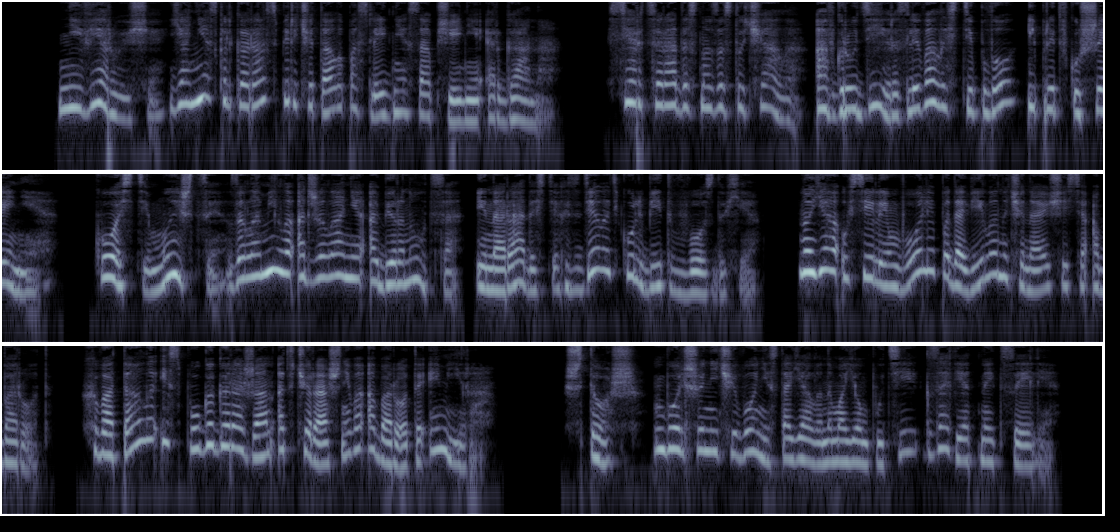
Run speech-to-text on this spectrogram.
Неверующе, я несколько раз перечитала последнее сообщение Эргана. Сердце радостно застучало, а в груди разливалось тепло и предвкушение. Кости, мышцы заломило от желания обернуться и на радостях сделать кульбит в воздухе. Но я усилием воли подавила начинающийся оборот. Хватало испуга горожан от вчерашнего оборота Эмира. Что ж, больше ничего не стояло на моем пути к заветной цели.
